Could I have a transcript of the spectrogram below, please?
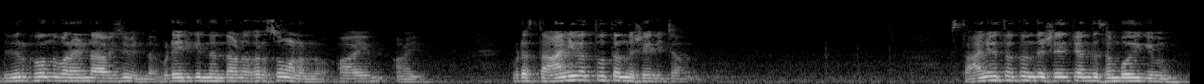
ദീർഘമെന്ന് പറയേണ്ട ആവശ്യമില്ല. ഇവിടെ ഇരിക്കുന്ന എന്താണ്? ഹ്രസ്വമാണല്ലോ. ആയും ആയും. ഇവിടെ സ്ഥാനികത്വത്തെ നിഷേധിച്ചാൽ മതി. സ്ഥാനികത്വത്തെ നിഷേധിച്ചാൽ എന്ത് സംഭവിക്കും?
